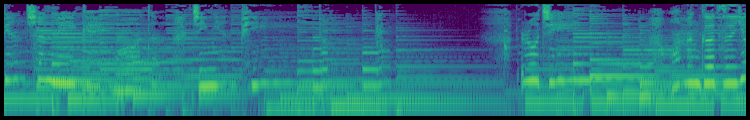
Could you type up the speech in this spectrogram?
变成你给我的纪念品。如今我们各自有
